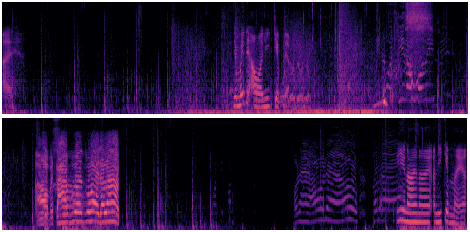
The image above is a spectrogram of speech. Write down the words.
ายยังไม่ได้เอาอันนี้เก็บเลยอะเอาไปตามเพื่อนด้วยด้านล่างนี่นายนายอันนี้เก็บไหนอะ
